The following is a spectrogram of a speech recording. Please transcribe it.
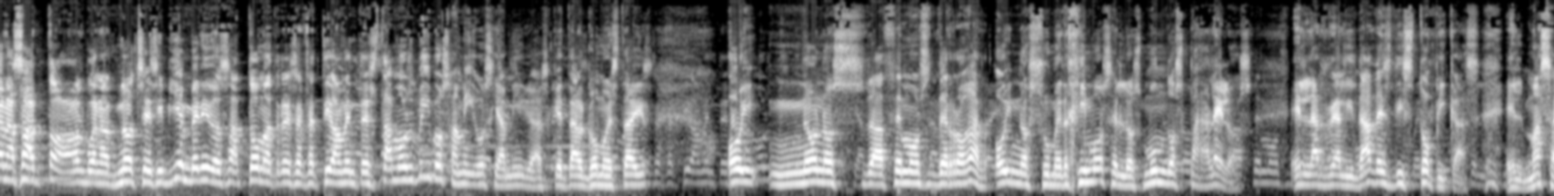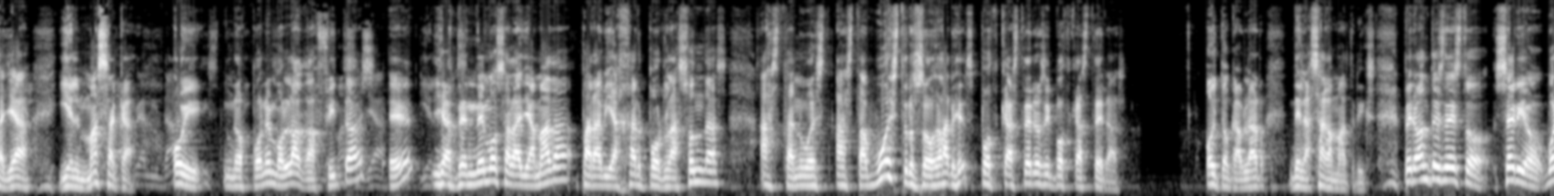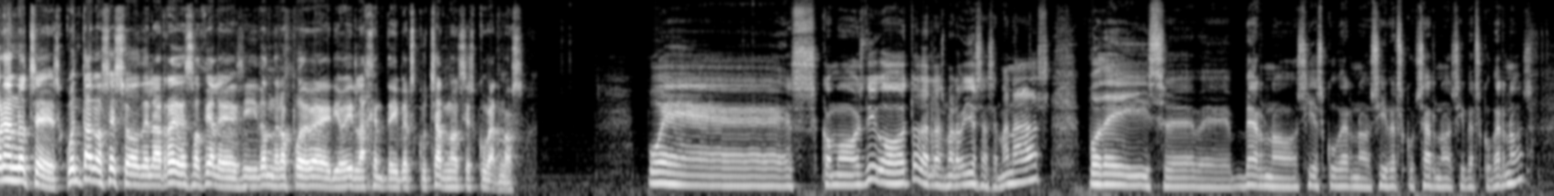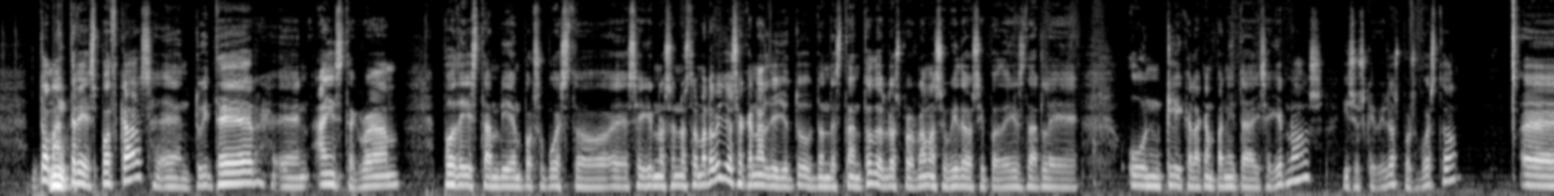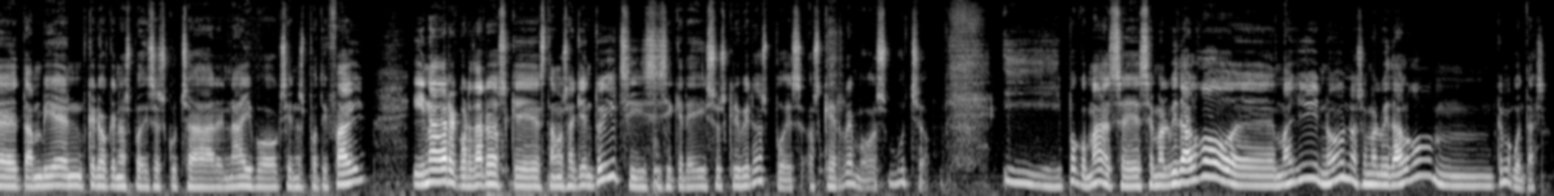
buenas a todos, buenas noches y bienvenidos a Toma 3. Efectivamente, estamos vivos, amigos y amigas. ¿Qué tal? ¿Cómo estáis? Hoy no nos hacemos de rogar, hoy nos sumergimos en los mundos paralelos, en las realidades distópicas, el más allá y el más acá. Hoy nos ponemos las gafitas ¿eh? y atendemos a la llamada para viajar por las ondas hasta, hasta vuestros hogares, podcasteros y podcasteras. Hoy toca hablar de la saga Matrix. Pero antes de esto, serio, buenas noches. Cuéntanos eso de las redes sociales y dónde nos puede ver y oír la gente y ver, escucharnos y escucharnos. Pues, como os digo, todas las maravillosas semanas podéis eh, vernos y escucharnos y ver escucharnos y ver escucharnos. Toma Mm. tres podcasts en Twitter, en Instagram. Podéis también, por supuesto, eh, seguirnos en nuestro maravilloso canal de YouTube, donde están todos los programas subidos y podéis darle un clic a la campanita y seguirnos y suscribiros, por supuesto. Eh, también creo que nos podéis escuchar en iVoox y en Spotify. Y nada, recordaros que estamos aquí en Twitch y si, queréis suscribiros, pues os querremos mucho. Y poco más. Eh, ¿Se me olvida algo, eh, Maggi? ¿No? ¿No se me olvida algo? Mm, ¿Qué me cuentas?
